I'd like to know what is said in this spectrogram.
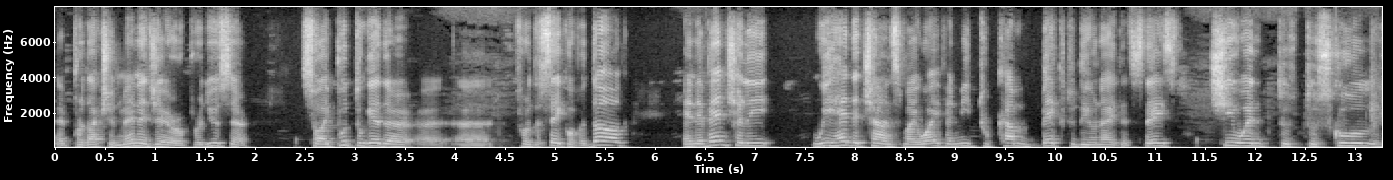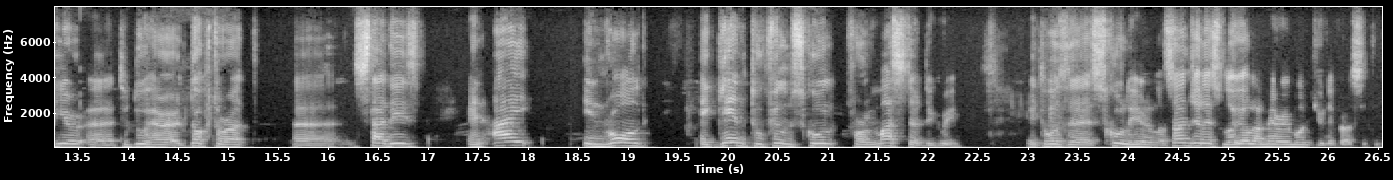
a production manager or producer. So I put together uh, uh, for the sake of a dog, and eventually we had a chance, my wife and me, to come back to the United States. She went to, to school here uh, to do her doctorate uh, studies, and I enrolled again to film school for a master degree. It was a school here in Los Angeles, Loyola Marymount University.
